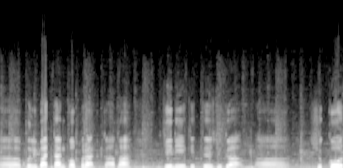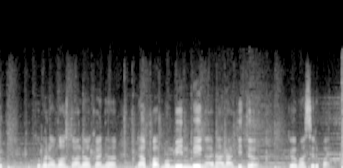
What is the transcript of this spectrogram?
uh, penglibatan korporat ke arah begini kita juga uh, syukur kepada Allah Taala kerana dapat membimbing anak-anak kita ke masa depan.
